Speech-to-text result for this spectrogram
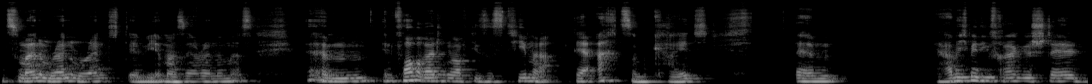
Und zu meinem Random Rant, der wie immer sehr random ist. Ähm, in Vorbereitung auf dieses Thema der Achtsamkeit ähm, habe ich mir die Frage gestellt,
